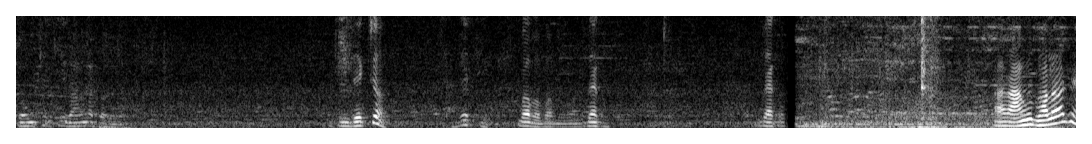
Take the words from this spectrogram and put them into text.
চমকি কি রান্না করবে? তুমি দেখছ? দেখছি। বাবা বাবা দেখো। দেখো। আর আঙুর ভালো আছে?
